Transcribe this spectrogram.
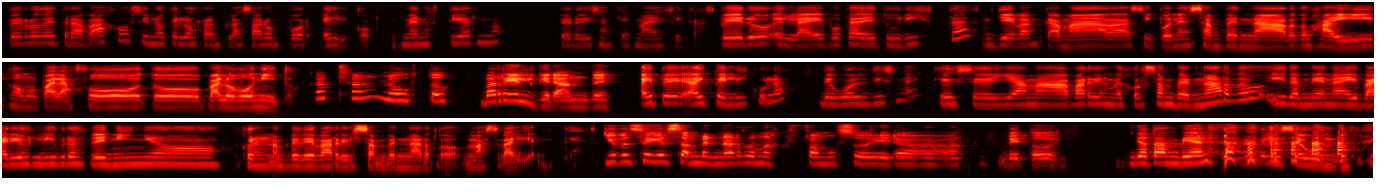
perro de trabajo, sino que los reemplazaron por helicóptero. Es menos tierno, pero dicen que es más eficaz. Pero en la época de turistas llevan camadas y ponen San Bernardos ahí como para la foto, para lo bonito. ¿Cacha? Me gustó. Barry el Grande. Hay, pe- hay películas de Walt Disney que se llama Barry el mejor San Bernardo y también hay varios libros de niños con el nombre de Barry el San Bernardo más valiente. Yo pensé que el San Bernardo más famoso era Beethoven. Yo también. Creo que el segundo.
